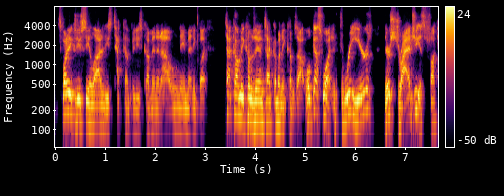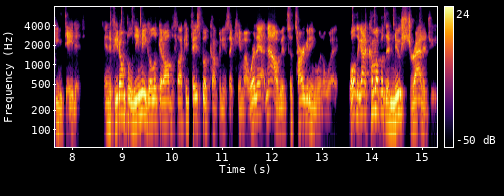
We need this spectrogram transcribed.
it's funny because you see a lot of these tech companies come in and out. I won't name any, but tech company comes in, tech company comes out. Well, guess what? In three years, their strategy is fucking dated. And if you don't believe me, go look at all the fucking Facebook companies that came out. Where they at now? It's a targeting went away. Well, they got to come up with a new strategy.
